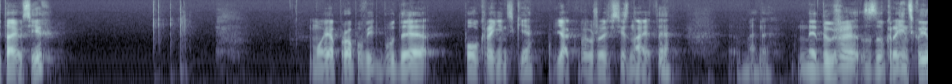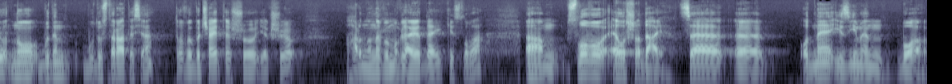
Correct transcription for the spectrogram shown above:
Вітаю всіх. Моя проповідь буде по-українськи, як ви вже всі знаєте. В мене не дуже з українською, але будем, буду старатися. То вибачайте, що якщо гарно не вимовляю деякі слова. Ам, слово Ел Шадай це е, одне із імен Бога.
